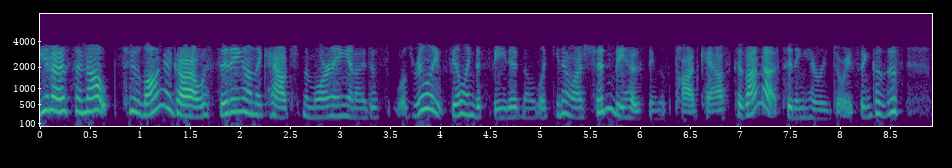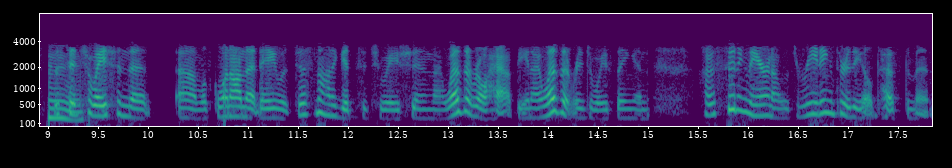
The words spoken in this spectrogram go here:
you know, so not too long ago, I was sitting on the couch in the morning, and I just was really feeling defeated, and I was like, you know, I shouldn't be hosting this podcast because I'm not sitting here rejoicing because this mm. the situation that um, was going on that day was just not a good situation. I wasn't real happy, and I wasn't rejoicing, and I was sitting there and I was reading through the Old Testament,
